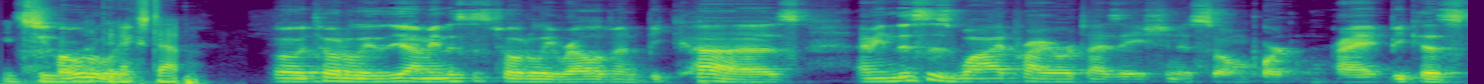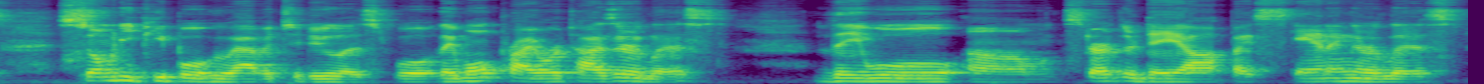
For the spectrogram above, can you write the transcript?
into uh, the next step Oh, totally. Yeah, I mean, this is totally relevant because, I mean, this is why prioritization is so important, right? Because so many people who have a to-do list will, they won't prioritize their list. They will um, start their day off by scanning their list,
